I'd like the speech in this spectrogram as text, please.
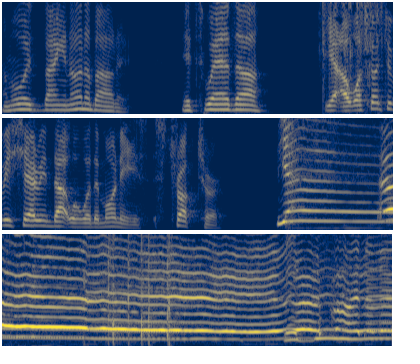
I'm always banging on about it. It's where the Yeah, I was going to be sharing that one. What the money is structure. Yay! Let's do Finally!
